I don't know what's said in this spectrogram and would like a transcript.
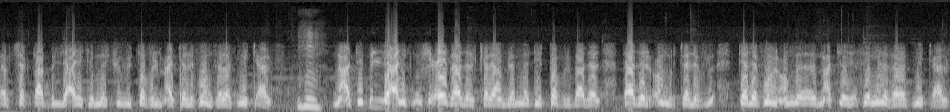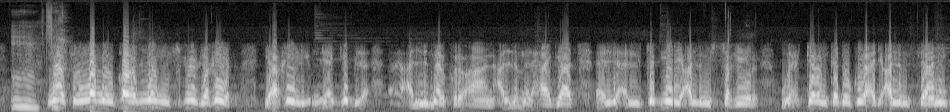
يا بسقا بالله عليك لما تشوفي طفل مع تليفون 300000 مهم. معناته بالله عليك مش عيب هذا الكلام. لما دي طفل بهذا بهذا العمر تلف- تليفون عمر مع ثمنه 300000 مهم. ناس والله من القاهره اليوم مسكين دقيق يا أخي جيب له- علم القران علم الحاجات ال- الكبير يعلم الصغير واحترم كذا وكل واحد يعلم الثاني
